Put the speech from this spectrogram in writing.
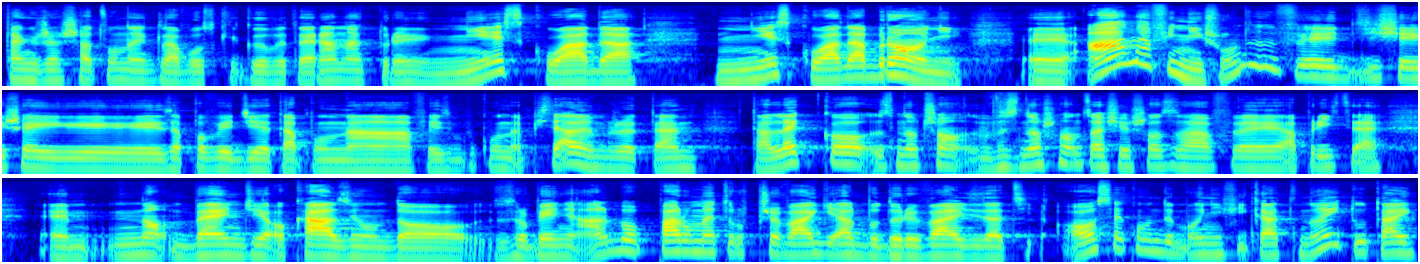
także szacunek dla włoskiego weterana, który nie składa nie składa broni. E, a na finiszu, w dzisiejszej e, zapowiedzi etapu na Facebooku napisałem, że ten, ta lekko wznosząca się szosa w Aprice no, będzie okazją do zrobienia albo paru metrów przewagi, albo do rywalizacji o sekundy bonifikat. No i tutaj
